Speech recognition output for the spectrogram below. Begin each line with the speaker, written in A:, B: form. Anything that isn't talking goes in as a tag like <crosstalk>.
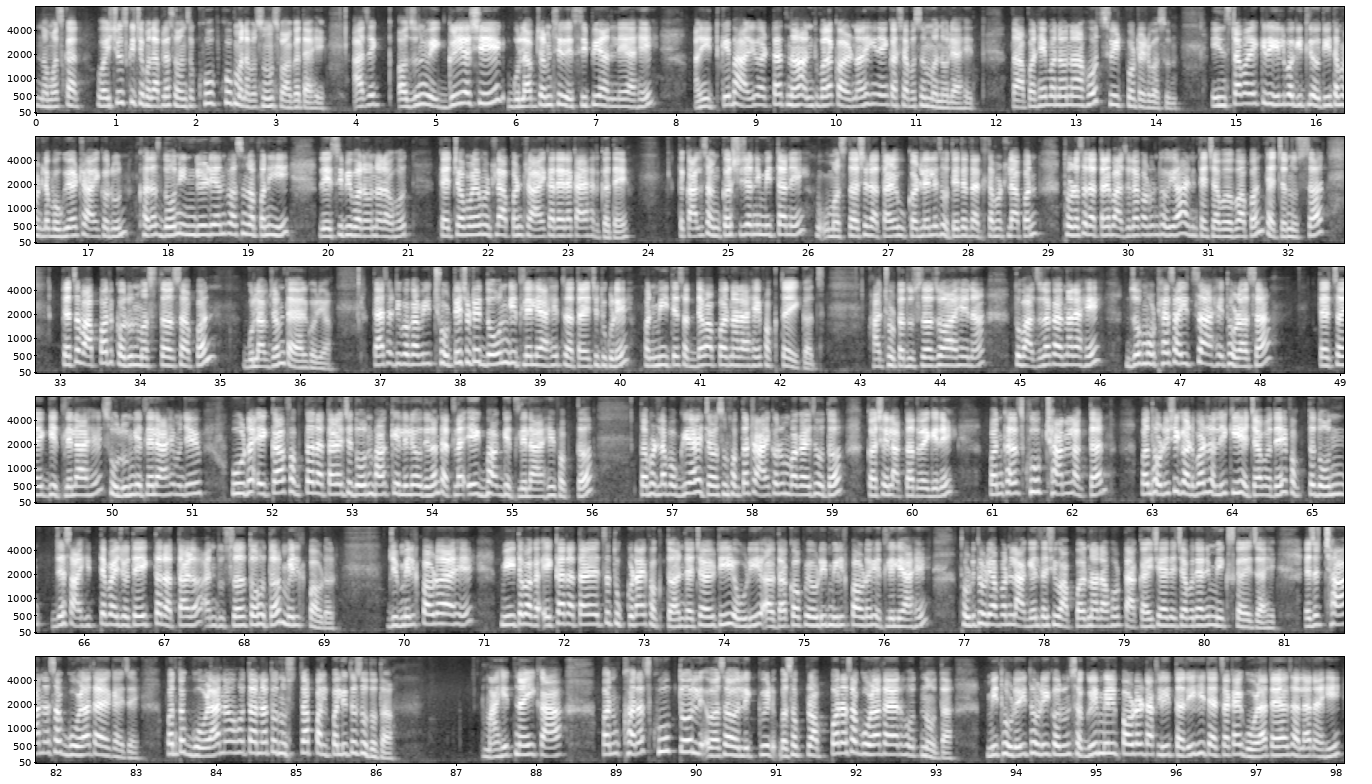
A: नमस्कार. वैशूस किचनमध्ये आपल्या सर्वांचं खूप खूप मनापासून स्वागत आहे. आज एक अजून वेगळी अशी गुलाबजामची रेसिपी आणली आहे. आणि इतके भारी वाटतात ना आणि तुम्हाला कळणारही नाही कशापासून बनवले आहेत. तर आपण हे बनवणार आहोत स्वीट पोटॅटोपासून इन्स्टावर एक रील बघितली होती तर म्हटलं बघूया ट्राय करून. खरंच दोन इन्ग्रेडियंटपासून आपण ही रेसिपी बनवणार आहोत. त्याच्यामुळे म्हटलं आपण ट्राय करायला काय हरकत आहे? तर काल संकष्टीच्या निमित्ताने मस्त असे रताळे उकडलेलेच होते. तर त्यातलं म्हटलं आपण थोडंसं रताळे बाजूला काढून ठेवूया आणि त्याच्याबरोबर आपण त्याच्यानुसार त्याचा वापर करून मस्त असं आपण गुलाबजाम तयार करूया. त्यासाठी बघा मी छोटे छोटे दोन घेतलेले आहेत रताळ्याचे तुकडे पण मी इथे सध्या वापरणार आहे फक्त एकच. हा छोटा दुसरा जो आहे ना तो बाजूला करणार आहे. जो मोठ्या साईजचा आहे थोडासा त्याचा एक घेतलेला आहे सोलून घेतलेला आहे. म्हणजे पूर्ण एका फक्त रताळ्याचे दोन भाग केलेले होते ना त्यातला एक भाग घेतलेला आहे फक्त. तर म्हटलं बघूया ह्याच्यापासून फक्त ट्राय करून बघायचं होतं कसे लागतात वगैरे. पण खरंच खूप छान लागतात. पण थोडीशी गडबड झाली की ह्याच्यामध्ये फक्त दोन जे साहित्य पाहिजे होते एक तर रताळं आणि दुसरं तर होतं मिल्क पावडर जे मिल्क पावडर आहे मी इथं बघा एका रताळ्याचा तुकडा आहे फक्त. आणि त्याच्यासाठी एवढी अर्धा कप एवढी मिल्क पावडर घेतलेली आहे. थोडी थोडी आपण लागेल तशी वापरणार आहोत. टाकायची आहे त्याच्यामध्ये आणि मिक्स करायचं आहे. याचा छान असा गोळा तयार करायचा आहे. पण तो गोळा न होता ना तो नुसता पलपलीतच होत होता. माहीत नाही का? पण खरंच खूप तो लि असं लिक्विड असं प्रॉपर असा गोळा तयार होत नव्हता. मी थोडी थोडी करून सगळी मिल्क पावडर टाकली तरीही त्याचा काही गोळा तयार झाला नाही.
